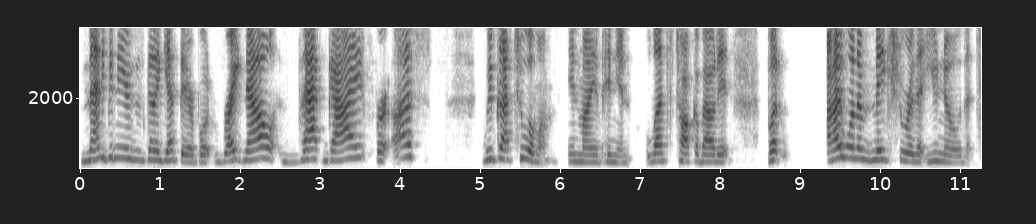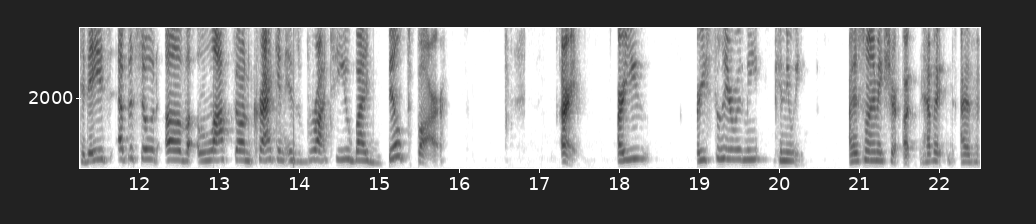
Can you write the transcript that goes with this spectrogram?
Matty Beniers is going to get there, but right now, that guy for us We've got two of them, in my opinion. Let's talk about it. But I want to make sure that you know that today's episode of Locked on Kraken is brought to you by Built Bar. All right. Are you are you still here with me? Can you I just want to make sure uh, have it I have,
